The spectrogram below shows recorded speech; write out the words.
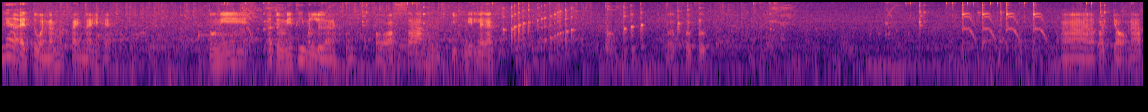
เรื่องไอ้ตัวนั้นมันไปไหนฮะ ตรงนี้เออตรงนี้ที่มันเหลือนะผมขอสร้างอีกนิดแล้วกันปึ๊บปึ๊บปึ๊บ เจาะนะครับ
